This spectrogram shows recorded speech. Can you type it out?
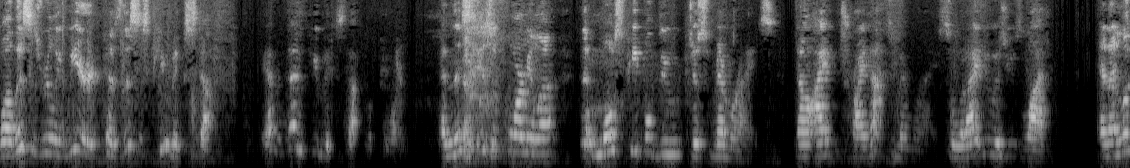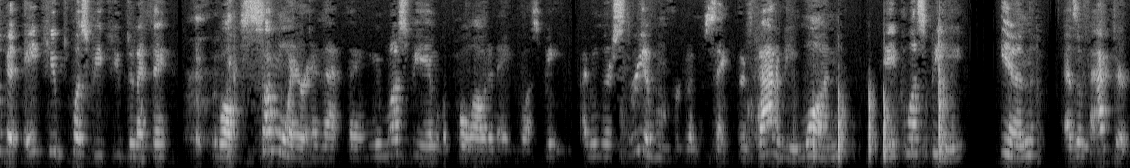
well, this is really weird because this is cubic stuff. We haven't done cubic stuff before. And this is a formula that most people do just memorize. Now, I try not to memorize. So what I do is use logic. And I look at a cubed plus b cubed and I think, well, somewhere in that thing, you must be able to pull out an a plus b. I mean, there's three of them for goodness sake. There's got to be one a plus b in as a factor.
